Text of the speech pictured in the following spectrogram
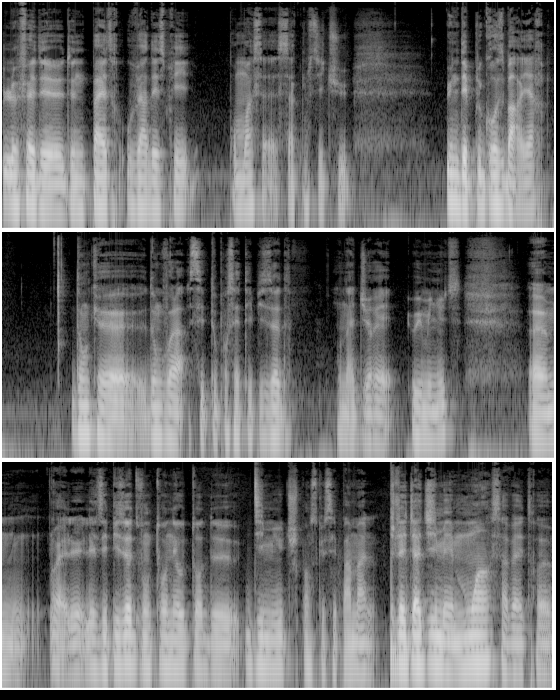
le fait de, ne pas être ouvert d'esprit, pour moi, ça, constitue une des plus grosses barrières. Donc, euh, donc voilà, c'est tout pour cet épisode. On a duré 8 minutes. Euh, ouais, les, épisodes vont tourner autour de 10 minutes, je pense que c'est pas mal. Je l'ai déjà dit, mais moins, ça va être...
